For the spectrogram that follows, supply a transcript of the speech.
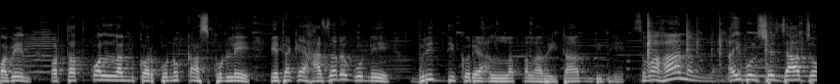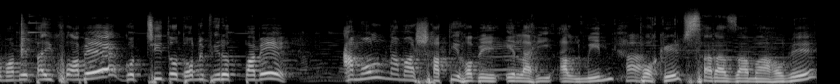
পাবেন। অর্থাৎ কল্যাণকর কোনো কাজ করলে এটাকে হাজারো গুণে বৃদ্ধি করে আল্লাহ তালা রিটার্ন দিবে। তাই বলছে যা জমাবে তাই খোয়াবে গচ্ছিত ধন ফেরত পাবে। আমল নামার সাথী হবে এলাহি আলমিন হ্যাঁ। পকেট সারা জামা হবে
